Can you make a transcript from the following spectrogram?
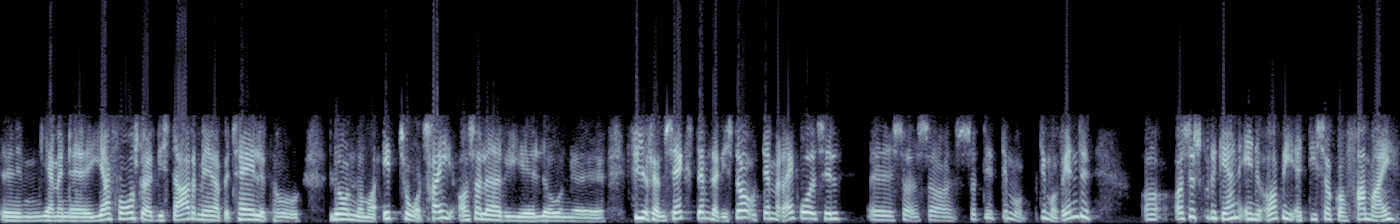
Øhm, jamen, øh, jeg foreslår, at vi starter med at betale på lån nummer 1, 2 og 3, og så lader vi øh, lån øh, 4, 5, 6, dem lader vi stå, dem er der ikke råd til, øh, så, så, så det, det, må, det må vente. Og, og så skulle det gerne ende op i, at de så går fra mig,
